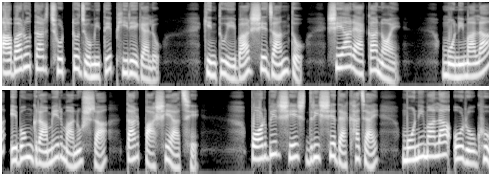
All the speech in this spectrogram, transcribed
আবারও তার ছোট্ট জমিতে ফিরে গেল। কিন্তু এবার সে জানত, সে আর একা নয়। মণিমালা এবং গ্রামের মানুষরা তার পাশে আছে। পর্বের শেষ দৃশ্যে দেখা যায়, মণিমালা ও রঘু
